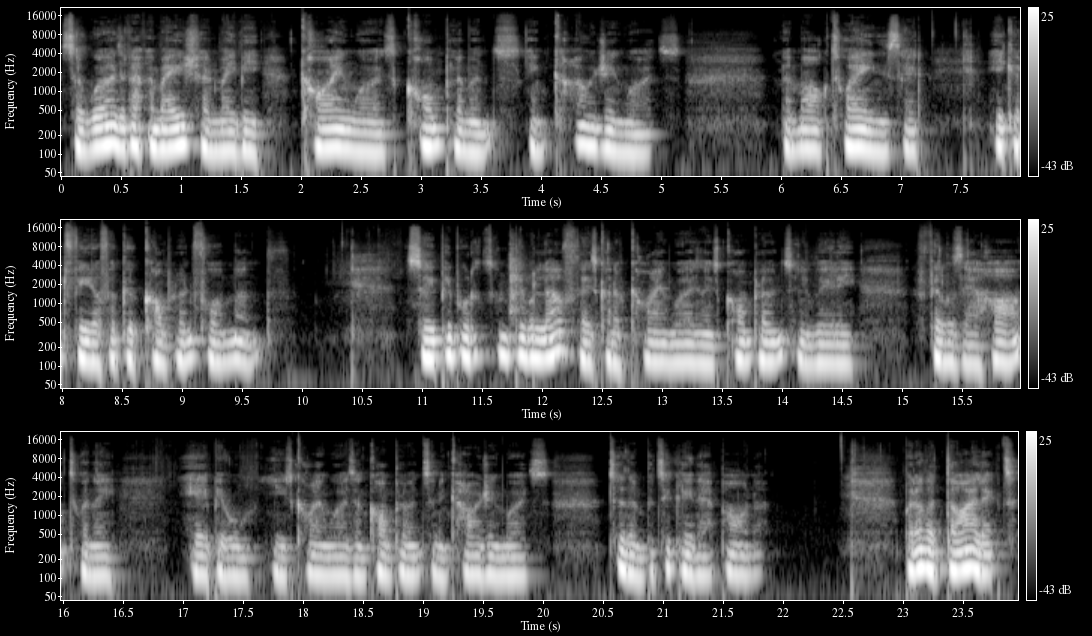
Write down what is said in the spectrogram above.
So words of affirmation may be kind words, compliments, encouraging words. Now Mark Twain said, he could feed off a good compliment for a month. So people, some people love those kind of kind words and those compliments, and it really fills their heart when they hear people use kind words and compliments and encouraging words to them, particularly their partner. But another dialect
